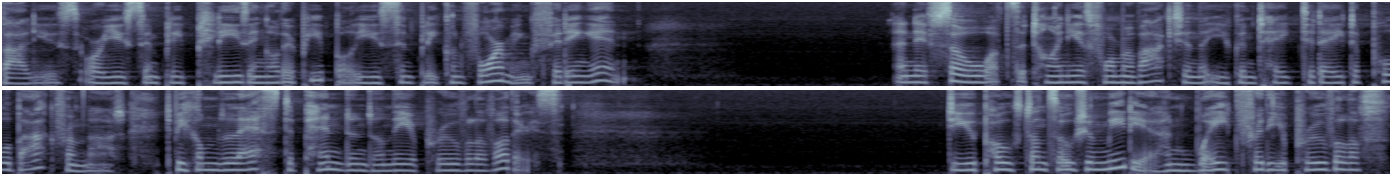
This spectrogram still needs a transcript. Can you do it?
values, or are you simply pleasing other people? You simply conforming, fitting in? And if so, what's the tiniest form of action that you can take today to pull back from that, to become less dependent on the approval of others? Do you post on social media and wait for the approval of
